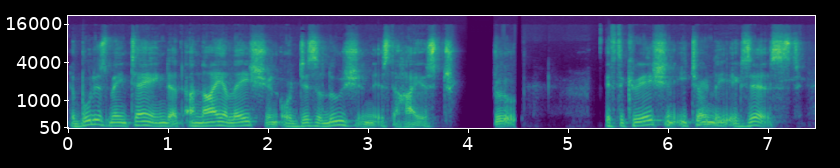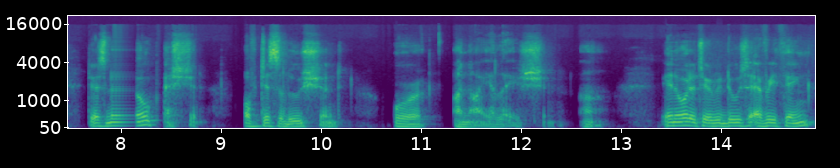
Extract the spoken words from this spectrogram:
the Buddhists maintain that annihilation or dissolution is the highest truth. If the creation eternally exists, there's no question of dissolution or annihilation. Uh, in order to reduce everything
